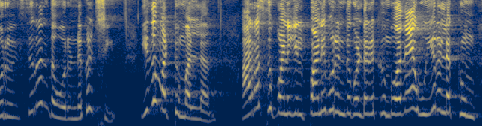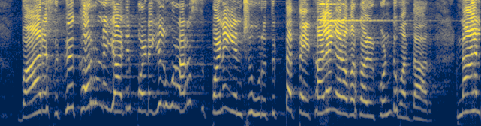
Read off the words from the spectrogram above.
ஒரு சிறந்த ஒரு நிகழ்ச்சி. இது மட்டுமல்ல அரசு பணியில் பணிபுரிந்து கொண்டிருக்கும் போதே உயிரிழக்கும் வாரிசுக்கு கருணை அடிப்படையில் ஒரு அரசு பணி என்று ஒரு திட்டத்தை கலைஞர் அவர்கள் கொண்டு வந்தார். நான்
